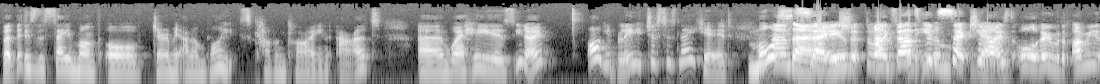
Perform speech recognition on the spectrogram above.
But this is the same month of Jeremy Allen White's Calvin Klein ad, um, where he is, you know, arguably just as naked. More and so. sexu- like that's even- been sexualized yeah. all over. The, I mean,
